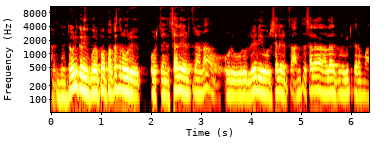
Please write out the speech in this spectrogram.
இந்த ஜவுளி கடைக்கு போகிறப்ப பக்கத்தில் ஒரு ஒருத்தன் சேலை எடுத்துட்டான்னா ஒரு ஒரு லேடி ஒரு சேலை எடுத்தா அந்த சேலை தான் நல்லா இருக்குன்னு வீட்டுக்காரம்மா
